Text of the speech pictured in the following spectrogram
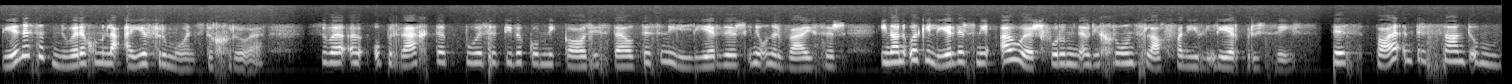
Leerders het nodig om hulle eie vermoëns te groei. So 'n opregte positiewe kommunikasiestyl tussen die leerders en die onderwysers en dan ook die leerders en die ouers vorm nou die grondslag van die leerproses. Dis baie interessant om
